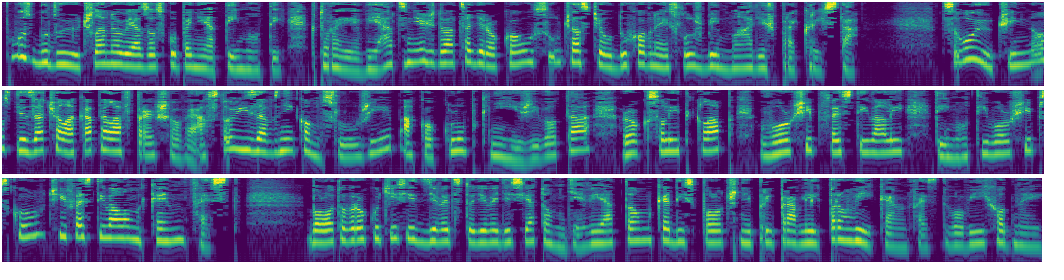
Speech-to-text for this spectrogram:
Povzbudzujú členovia zo skupenia Timothy, ktoré je viac než 20 rokov súčasťou duchovnej služby Mládež pre Krista. Svoju činnosť začala kapela v Prešove a stojí za vznikom slúžieb ako klub knihy života, Rock Solid Club, Worship Festivaly, Timothy Worship School či festivalom Campfest. Bolo to v roku 1999, kedy spoločne pripravili prvý Campfest vo Východnej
